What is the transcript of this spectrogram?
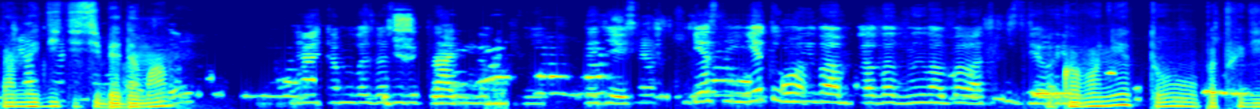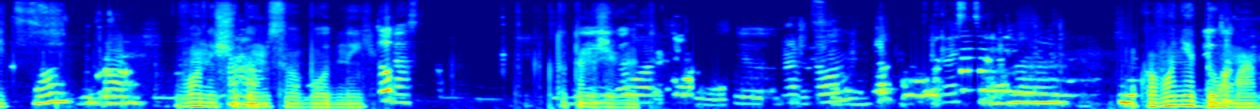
Там найдите себе дома. Да, там у вас домики, Надеюсь. Если нету, мы вам, мы вам палатки У сделаем. кого нет, то подходите. Вон еще дом свободный. Кто там Мы живет? У кого нет дома?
